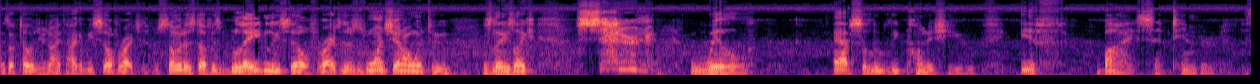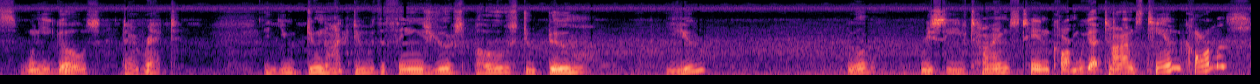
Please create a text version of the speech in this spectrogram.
as I told you, ninth. I can be self-righteous, but some of this stuff is blatantly self-righteous. There's this one channel I went to. This lady's like, Saturn will absolutely punish you if by September, when he goes direct, and you do not do the things you're supposed to do, you will receive times 10 karma. We got times 10 karmas?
